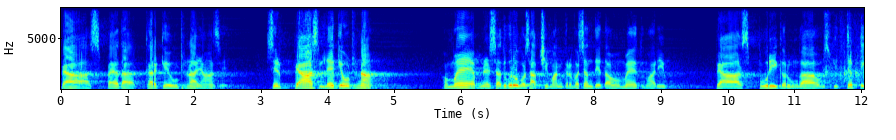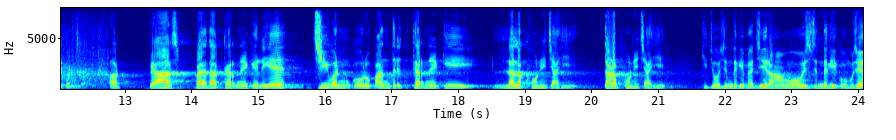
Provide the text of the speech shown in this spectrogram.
प्यास पैदा करके उठना यहाँ से। सिर्फ़ प्यास लेके उठना। मैं अपने सदगुरु को साक्षी मानकर वचन देता हूँ, मैं तुम्हारी प्यास पूरी करूँगा, उसकी तृप्ति करूँगा। और प्यास पैदा करने के लिए जीवन को रूपांतरित करने की ललक होनी चाहिए, तड़प होनी चाहिए कि जो ज़िंदगी मैं जी रहा हूँ, इस ज़िंदगी को मुझे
